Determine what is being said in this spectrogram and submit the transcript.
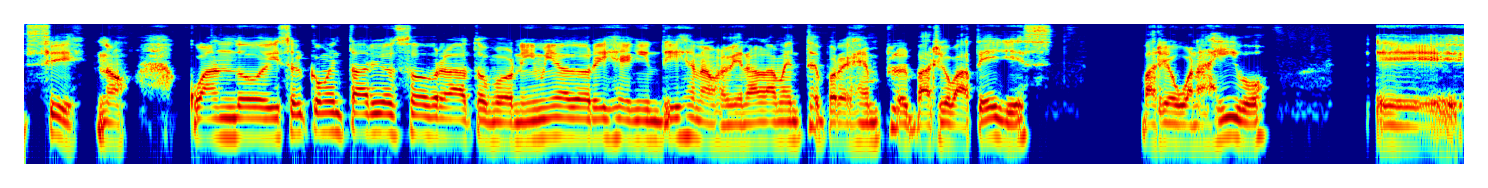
Sí, no. Cuando hice el comentario sobre la toponimia de origen indígena, me viene a la mente, por ejemplo, el barrio Batelles, barrio Guanajibo, eh,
